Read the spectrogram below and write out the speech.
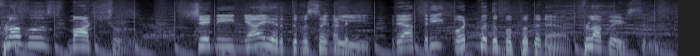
ഫ്ലവേഴ്സ് സ്മാർട്ട് ഷോ. ശനി ഞായർ ദിവസങ്ങളിൽ രാത്രി ഒൻപത് മുപ്പതിന് ഫ്ലവേഴ്സിൽ.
